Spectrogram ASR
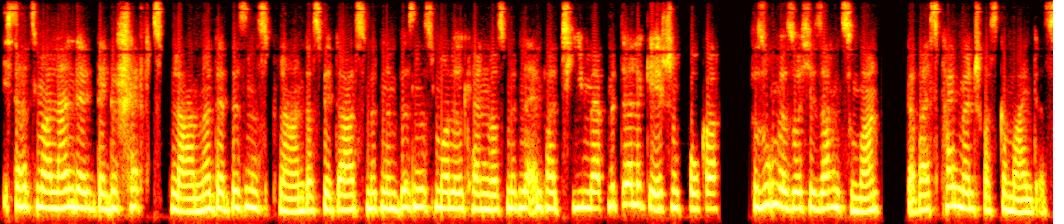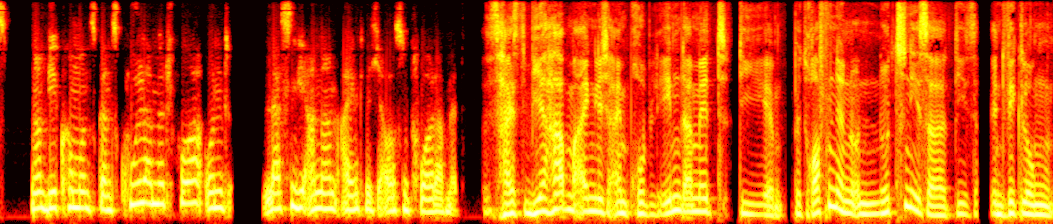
Ich sage jetzt mal allein der, der Geschäftsplan, ne, der Businessplan, dass wir das mit einem Business Model kennen, was mit einer Empathie Map, mit Delegation Poker, versuchen wir solche Sachen zu machen. Da weiß kein Mensch, was gemeint ist. Ne, wir kommen uns ganz cool damit vor und lassen die anderen eigentlich außen vor damit. Das heißt, wir haben eigentlich ein Problem damit, die Betroffenen und Nutznießer dieser Entwicklung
